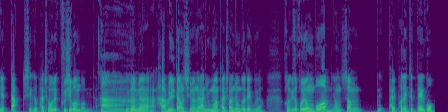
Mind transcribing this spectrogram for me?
예, 딱 시급 8,590원 법니다. 아. 그러면 하루 일당으로 치면은 한 6만 8천 원 정도 되고요. 거기서 고용보험 0.8% 떼고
